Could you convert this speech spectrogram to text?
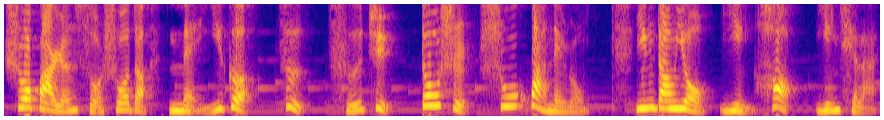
说话人所说的每一个。字词句都是说话内容，应当用引号引起来，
